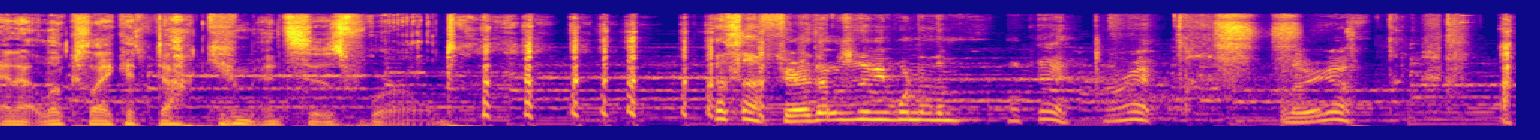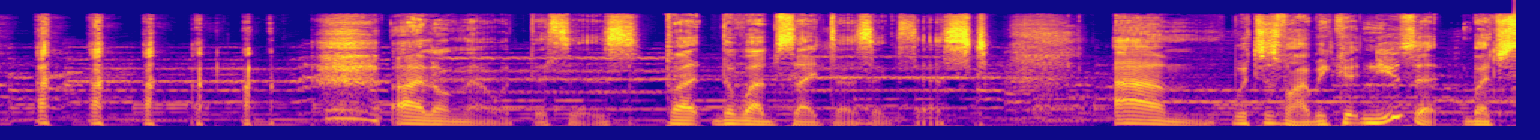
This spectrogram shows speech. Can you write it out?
and it looks like it documents his world. That's not fair. That was going to be one of them. Okay, all right. Well, there you go. I don't know what this is, but the website does exist. Um, which is why we couldn't use it, which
